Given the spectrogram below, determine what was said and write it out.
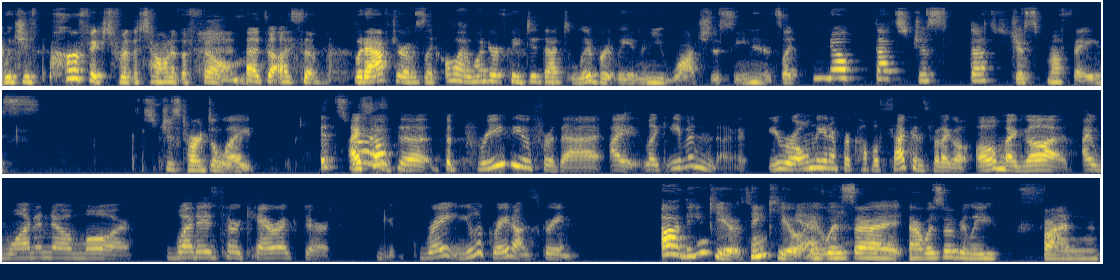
which is perfect for the tone of the film. That's awesome. But after I was like, oh, I wonder if they did that deliberately. And then you watch the scene and it's like, nope, that's just that's just my face. It's just hard to light. It's fine. I saw the the preview for that. I like even you were only in it for a couple seconds, but I go, oh my god, I want to know more. What is her character? Great, you look great on screen. Oh, thank you, thank you. Yeah. It was uh that was a really fun.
